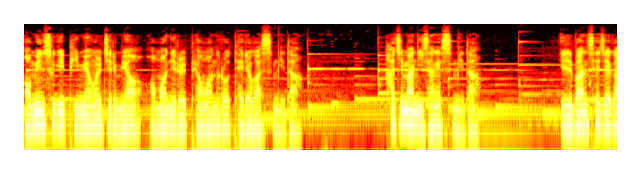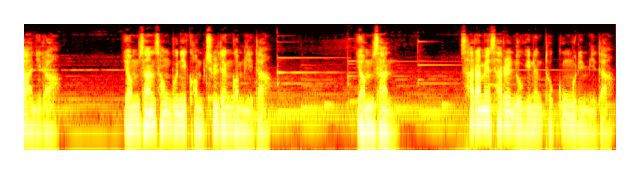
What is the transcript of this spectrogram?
어민숙이 비명을 지르며 어머니를 병원으로 데려갔습니다. 하지만 이상했습니다. 일반 세제가 아니라 염산 성분이 검출된 겁니다. 염산. 사람의 살을 녹이는 독국물입니다.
